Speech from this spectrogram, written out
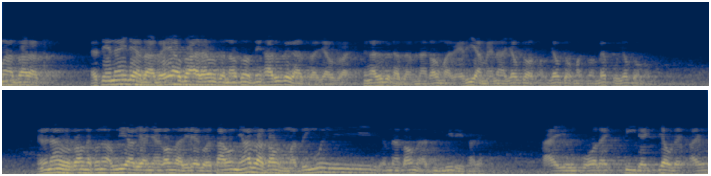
မှတ်သွားတော့ အစဉ်တိုင်းကြတာဘယ်ရောက်သွားတော့ဆိုတော့သင်္ခါရုပ္ပကဆိုတာရောက်သွားတယ်သင်္ခါရုပ္ပကဆိုတာမနာကောင်းပါလေအရိယာမေနာရောက်တော့ရောက်တော့မှဆိုတော့မဲ့ဖို့ရောက်တော့မှမေနာကိုကောင်းတယ်ခုနဥရိယဗျာညာကောင်းတာတွေလည်းကိုစာဝန်များစွာကောင်းတယ်မှာသိမွေးပြီးအမနာကောင်းတာအပြီးကလေးတွေခါတယ်အာယုံပေါ်လိုက်ပြီးလိုက်ကြောက်လိုက်အာယုံ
